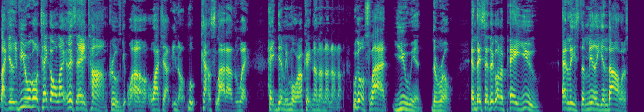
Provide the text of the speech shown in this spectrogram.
Like if you were going to take on, like they say, hey Tom Cruise, get, uh, watch out, you know, move, kind of slide out of the way. Hey Demi Moore, okay, no, no, no, no, no. We're going to slide you in the role, and they said they're going to pay you at least a million dollars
